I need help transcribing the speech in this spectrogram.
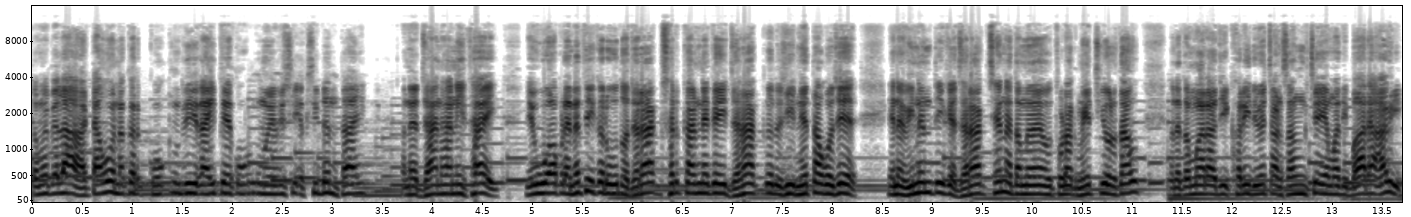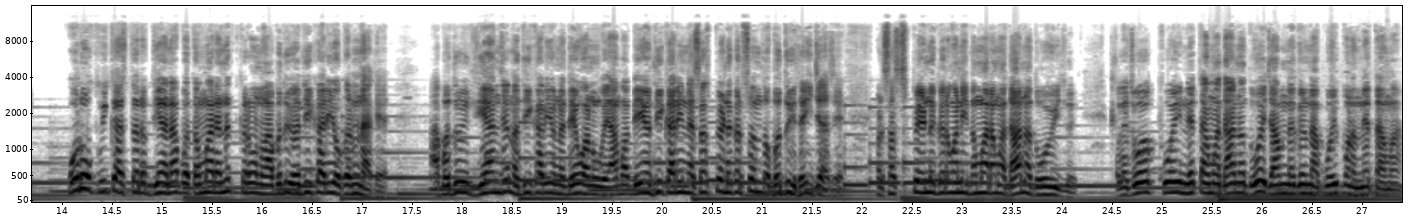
તમે પેલા હટાવો, નકર કોકની રાઈતે કોકનું એવી એક્સિડન્ટ થાય અને જાનહાનિ થાય એવું આપણે નથી કરવું. તો જરાક સરકારને કઈ જરાક જે નેતાઓ છે એને વિનંતી કે જરાક છે ને તમે થોડાક મેચ્યોર થાવ અને તમારા જે ખરીદ વેચાણ સંઘ છે એમાંથી બહાર આવી. થોડોક વિકાસ તરફ ધ્યાન આપો. તમારે નથી કરવાનું. આ બધું અધિકારીઓ કરી નાખે. આ બધું ધ્યાન છે ને અધિકારીઓને દેવાનું હોય. આમાં બે અધિકારીને સસ્પેન્ડ કરશો ને તો બધું થઈ જશે. પણ સસ્પેન્ડ કરવાની તમારામાં દાનત હોવી જોઈએ. એટલે જો કોઈ નેતામાં દાનત હોય, જામનગરના કોઈ પણ નેતામાં,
